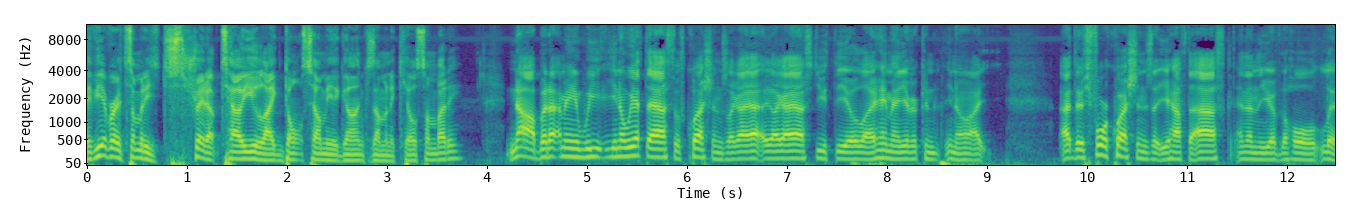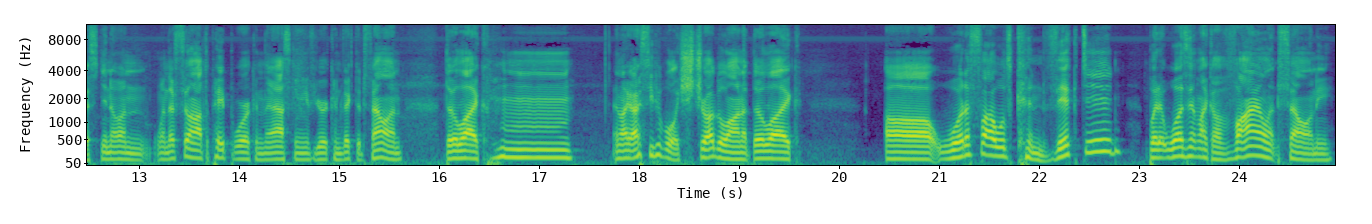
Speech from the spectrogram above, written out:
have you ever had somebody straight up tell you like, "Don't sell me a gun because I'm going to kill somebody"? No, but I mean, we you know we have to ask those questions. Like I like I asked you, Theo. Like, hey man, you ever con- you know I. Uh, there's four questions that you have to ask, and then you have the whole list, you know. And when they're filling out the paperwork and they're asking if you're a convicted felon, they're like, hmm. And like I see people like struggle on it. They're like, uh, what if I was convicted, but it wasn't like a violent felony?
